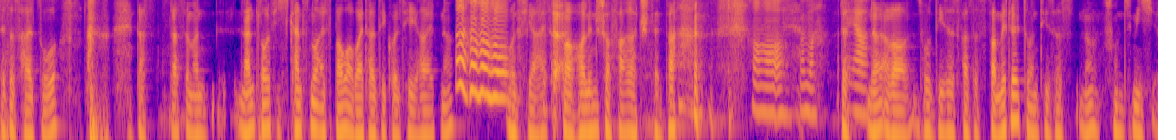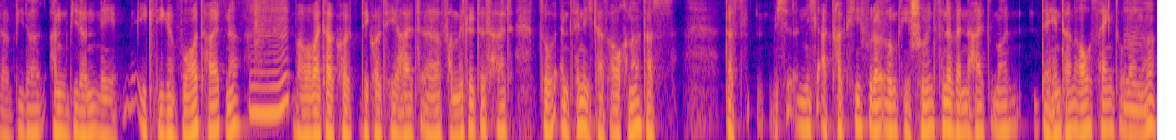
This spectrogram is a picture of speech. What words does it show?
ist es halt so, dass, dass wenn man landläufig, ich kann es nur als Bauarbeiter-Dekolleté halt, ne? Und hier heißt es mal holländischer Fahrradständer. oh, das, ja. ne, aber so dieses, was es vermittelt und dieses ne, schon ziemlich äh, bieder, anbiedern, nee, eklige Wort halt, ne? Mhm. Bauarbeiter-Dekolleté halt äh, vermittelt ist halt, so empfinde ich das auch, ne? Dass dass ich nicht attraktiv oder irgendwie schön finde, wenn halt immer der Hintern raushängt oder mhm. ne,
